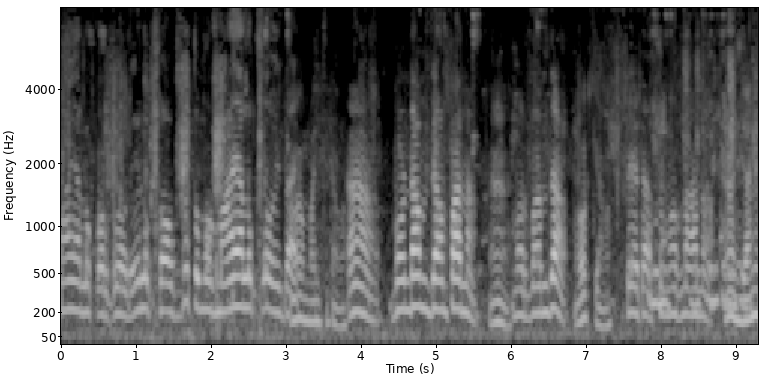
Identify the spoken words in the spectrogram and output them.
মায়া লোকর ঘর এ লোক সব তোমার মায়া লোক সে হই যায় মানছি না হ্যাঁ বন্ডাম জাম্পা না মোর বান্দা ওকে সেটা তোমার না না জানি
